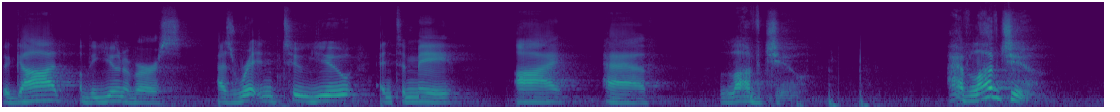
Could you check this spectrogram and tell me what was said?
The God of the universe has written to you and to me, I have loved you. I have loved you.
